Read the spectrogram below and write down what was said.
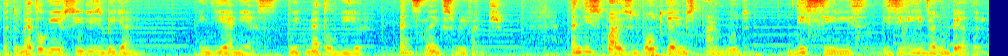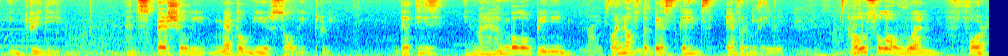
but the Metal Gear series began in the NES with Metal Gear and Snake's Revenge. And despite both games are good, this series is even better in 3D, and especially Metal Gear Solid 3. That is, in my humble opinion, one of the best games ever made. I also love 1, 4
